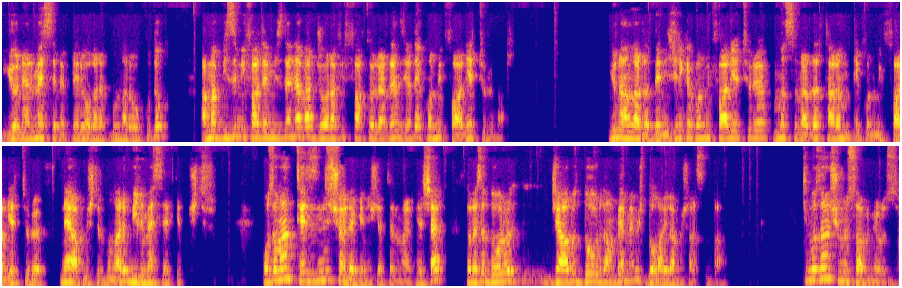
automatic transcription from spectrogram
yönelme sebepleri olarak bunları okuduk. Ama bizim ifademizde ne var? Coğrafi faktörlerden ziyade ekonomik faaliyet türü var. Yunanlarda denizcilik ekonomik faaliyet türü, Mısırlarda tarım ekonomik faaliyet türü ne yapmıştır? Bunları bilime sevk etmiştir. O zaman tezimizi şöyle genişletelim arkadaşlar. Dolayısıyla doğru cevabı doğrudan vermemiş, dolaylamış aslında. Şimdi o zaman şunu savunuyoruz.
